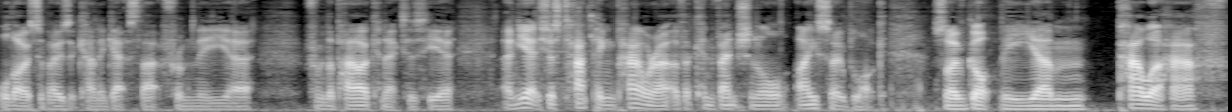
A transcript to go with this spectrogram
although i suppose it kind of gets that from the uh, from the power connectors here. And yeah it's just tapping power out of a conventional iso block. So i've got the um, power half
